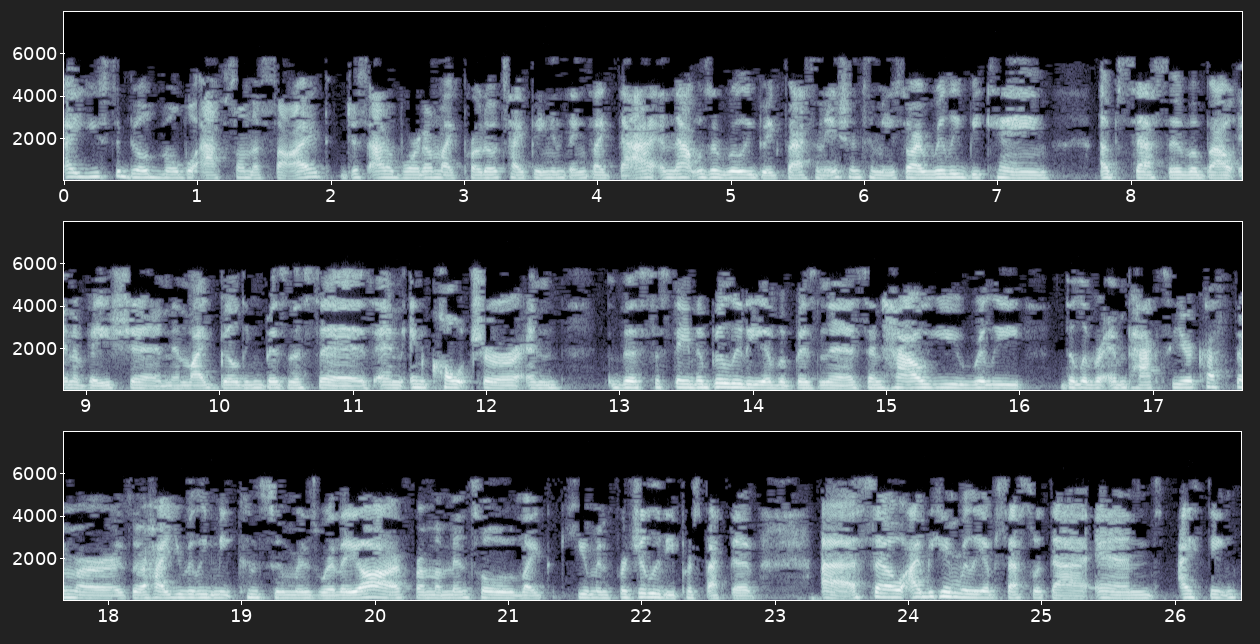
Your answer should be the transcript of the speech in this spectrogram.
I used to build mobile apps on the side, just out of boredom, like prototyping and things like that. And that was a really big fascination to me. So I really became obsessive about innovation and like building businesses and, and culture and the sustainability of a business and how you really deliver impact to your customers or how you really meet consumers where they are from a mental like human fragility perspective. Uh, so I became really obsessed with that. And I think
